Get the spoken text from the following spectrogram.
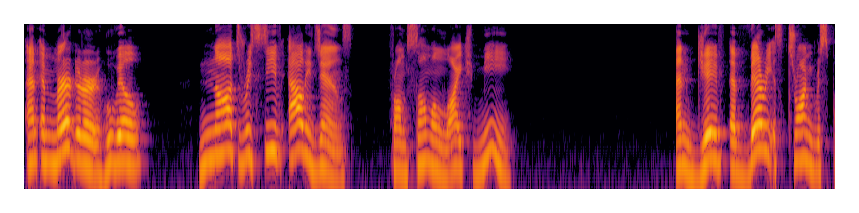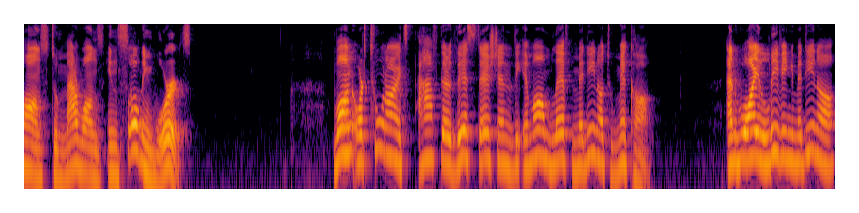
and a murderer who will not receive allegiance from someone like me and gave a very strong response to Marwan's insulting words. One or two nights after this session, the Imam left Medina to Mecca. And while leaving Medina,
